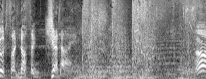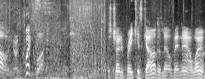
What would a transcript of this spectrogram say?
Good for nothing, Jedi. Oh, you're a quick one. Just trying to break his guard a little bit now. Wow.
